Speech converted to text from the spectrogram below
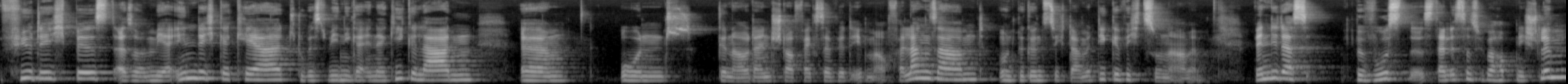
für dich bist, also mehr in dich gekehrt, du bist weniger energiegeladen ähm, und Genau, dein Stoffwechsel wird eben auch verlangsamt und begünstigt damit die Gewichtszunahme. Wenn dir das bewusst ist, dann ist das überhaupt nicht schlimm.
